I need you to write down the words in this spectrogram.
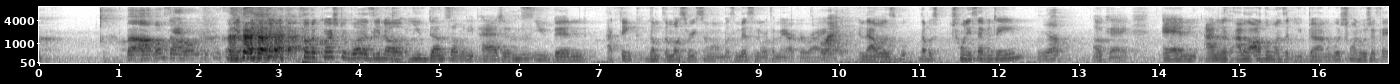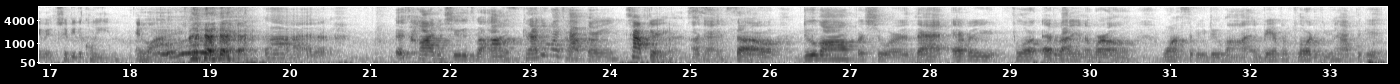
But um, I'm sorry, what was the question? so the question was, you know, you've done so many pageants. Mm-hmm. You've been, I think, the, the most recent one was Miss North America, right? Right. And that was that was 2017. yep. Okay. And out of the, out of all the ones that you've done, which one was your favorite? Should be the Queen, and why? Ooh, God, it's hard to choose, but honestly, can I do my top three? Top three. Okay, so Duval for sure. That every floor, everybody in the world wants to be Duval, and being from Florida, you have to get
